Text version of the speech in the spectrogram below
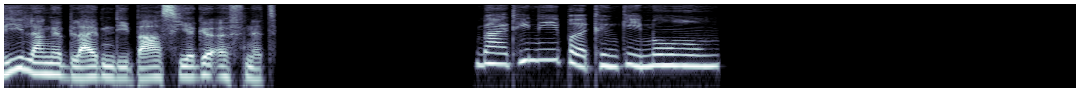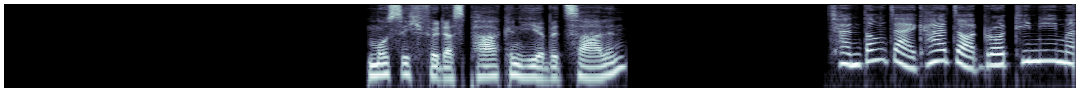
Wie lange bleiben die Bars hier geöffnet? บาร์ที่นี่เปิดถึงกี่โมง Muss ich für das Parken hier bezahlen? ฉันต้องจ่ายค่าจอดรถที่นี่ไหม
